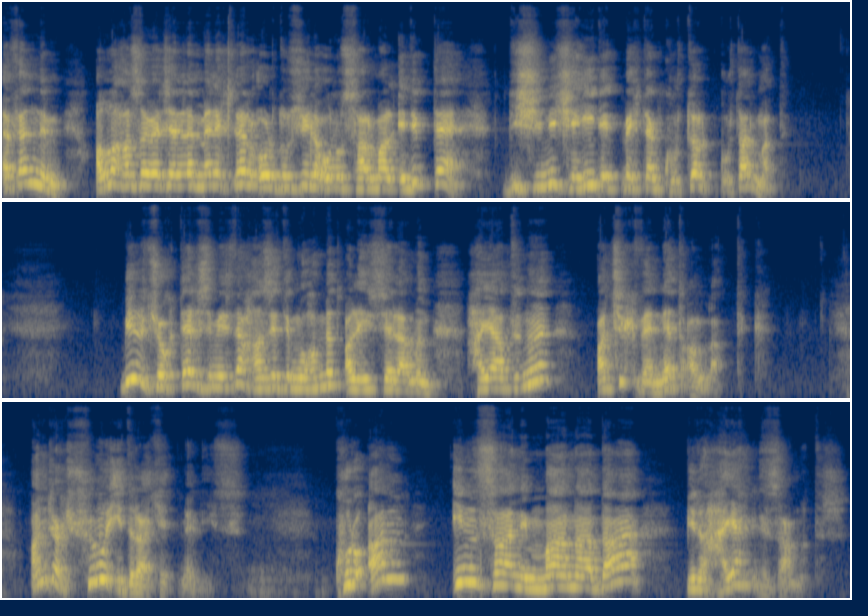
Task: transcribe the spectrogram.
Efendim Allah Azze ve Celle melekler ordusuyla onu sarmal edip de dişini şehit etmekten kurtar, kurtarmadı. Birçok dersimizde Hz. Muhammed Aleyhisselam'ın hayatını açık ve net anlattık. Ancak şunu idrak etmeliyiz. Kur'an insani manada bir hayat nizamıdır.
